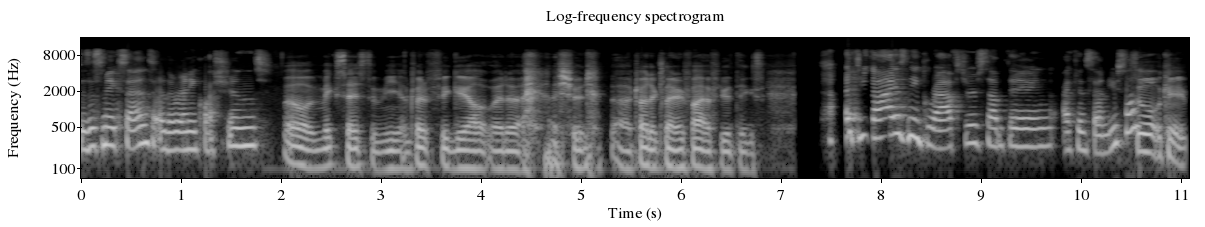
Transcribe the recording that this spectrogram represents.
Does this make sense? Are there any questions? Oh, it makes sense to me. I'm trying to figure out whether I should uh, try to clarify a few things. If you guys need graphs or something, I can send you some. So okay,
